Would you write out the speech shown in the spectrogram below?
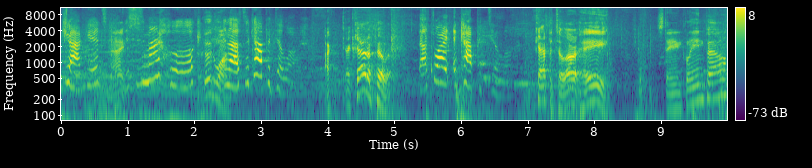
kids. Nice. This is my hook. Good one. And that's a caterpillar. A, a caterpillar. That's right, a caterpillar. Caterpillar. All right. Hey, staying clean, pal?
